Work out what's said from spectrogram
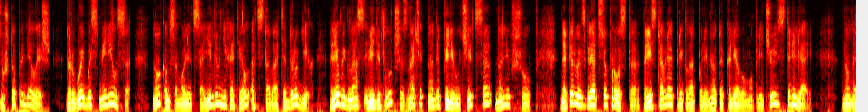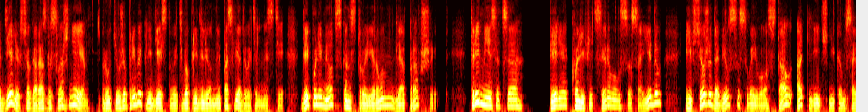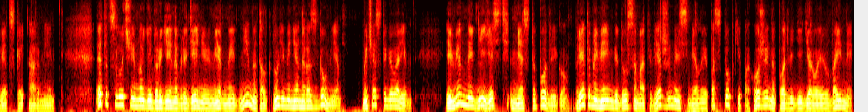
Ну что поделаешь, Другой бы смирился, но комсомолец Саидов не хотел отставать от других. Левый глаз видит лучше, значит, надо переучиться на левшу. На первый взгляд все просто. Приставляй приклад пулемета к левому плечу и стреляй. Но на деле все гораздо сложнее. Руки уже привыкли действовать в определенной последовательности, да и пулемет сконструирован для правши. Три месяца переквалифицировался Саидов и все же добился своего, стал отличником советской армии. Этот случай и многие другие наблюдения в мирные дни натолкнули меня на раздумья. Мы часто говорим, и в мирные дни есть место подвигу. При этом имеем в виду самоотверженные смелые поступки, похожие на подвиги героев войны.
